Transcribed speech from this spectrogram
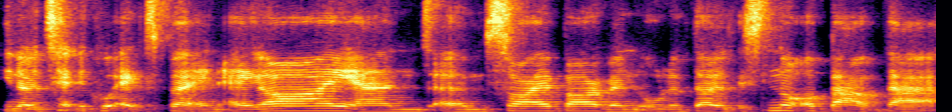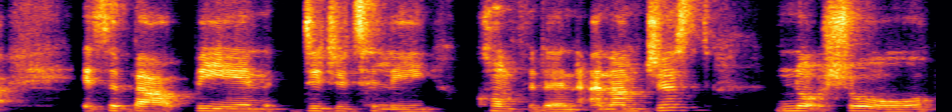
you know, technical expert in AI and um, cyber and all of those. It's not about that. It's about being digitally confident. And I'm just, not sure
